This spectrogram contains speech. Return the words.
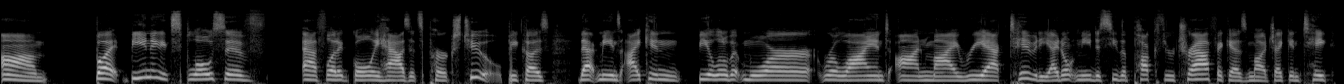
Um, but being an explosive athletic goalie has its perks too, because that means I can be a little bit more reliant on my reactivity. I don't need to see the puck through traffic as much. I can take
